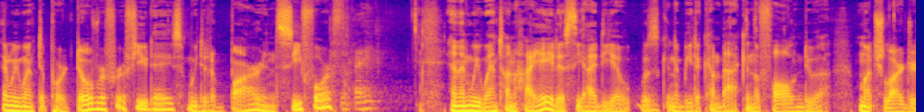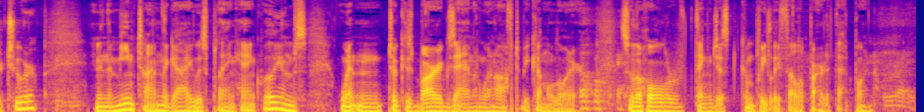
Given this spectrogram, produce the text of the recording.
Then we went to Port Dover for a few days. We did a bar in Seaforth. And then we went on hiatus. The idea was going to be to come back in the fall and do a much larger tour. And in the meantime, the guy who was playing Hank Williams went and took his bar exam and went off to become a lawyer. So the whole thing just completely fell apart at that point. Right.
